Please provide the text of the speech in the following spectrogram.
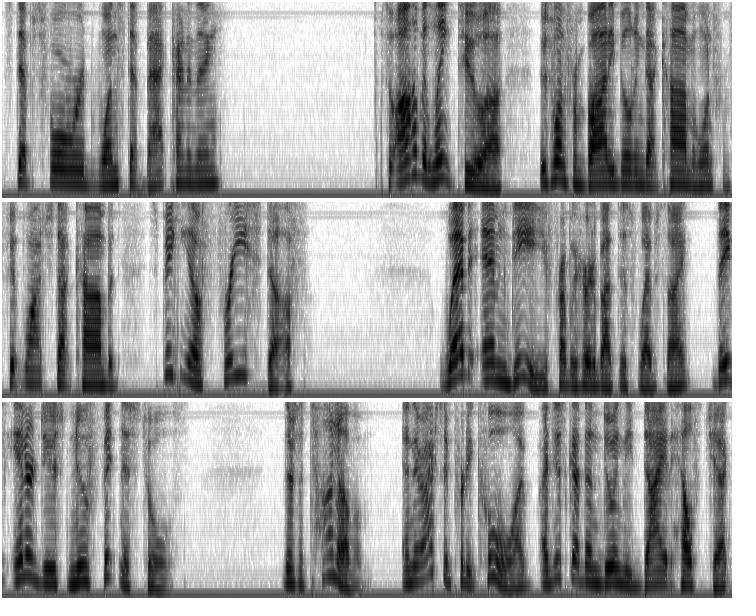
steps forward, one step back kind of thing. So I'll have a link to uh, there's one from bodybuilding.com and one from fitwatch.com. But speaking of free stuff, WebMD, you've probably heard about this website. They've introduced new fitness tools. There's a ton of them, and they're actually pretty cool. I, I just got done doing the diet health check,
